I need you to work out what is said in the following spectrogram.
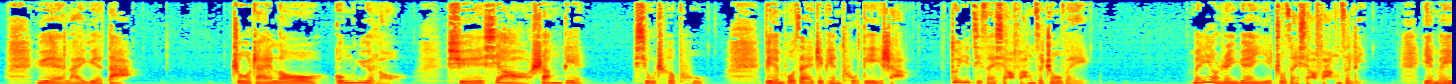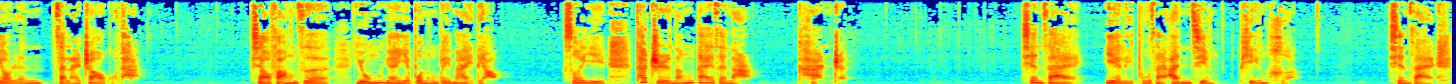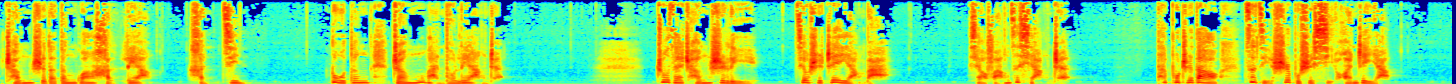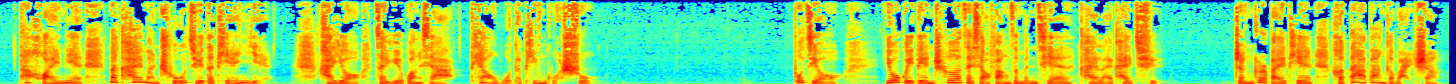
越来越大。住宅楼、公寓楼、学校、商店。修车铺遍布在这片土地上，堆积在小房子周围。没有人愿意住在小房子里，也没有人再来照顾它。小房子永远也不能被卖掉，所以他只能待在那儿看着。现在夜里不再安静平和。现在城市的灯光很亮，很近，路灯整晚都亮着。住在城市里就是这样吧？小房子想着，他不知道自己是不是喜欢这样。他怀念那开满雏菊的田野，还有在月光下跳舞的苹果树。不久。有轨电车在小房子门前开来开去，整个白天和大半个晚上，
